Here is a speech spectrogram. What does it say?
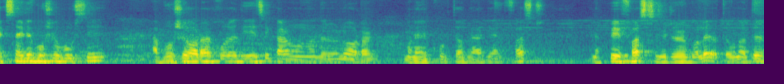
এক সাইডে বসে পড়ছি, আর বসে অর্ডার করে দিয়েছি, কারণ ওনাদের হলো অর্ডার মানে করতে হবে আগে ফার্স্ট মানে পে ফার্স্ট যেটা বলে, তো ওনাদের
